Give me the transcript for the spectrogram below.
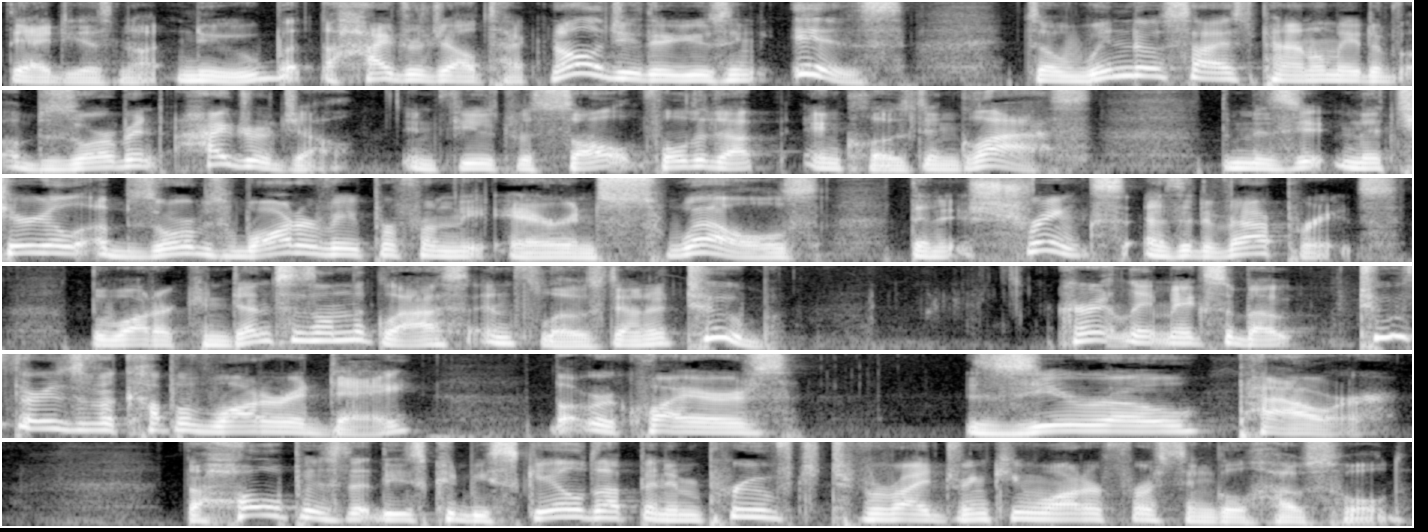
The idea is not new, but the hydrogel technology they're using is. It's a window sized panel made of absorbent hydrogel, infused with salt, folded up, and closed in glass. The material absorbs water vapor from the air and swells, then it shrinks as it evaporates. The water condenses on the glass and flows down a tube. Currently, it makes about two thirds of a cup of water a day, but requires zero power. The hope is that these could be scaled up and improved to provide drinking water for a single household.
